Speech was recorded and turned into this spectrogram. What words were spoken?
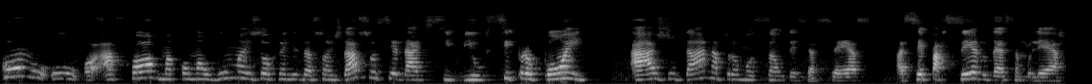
como o, a forma como algumas organizações da sociedade civil se propõem a ajudar na promoção desse acesso, a ser parceiro dessa mulher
